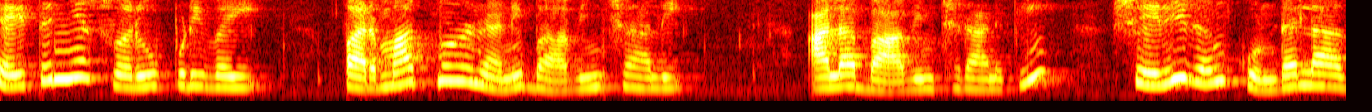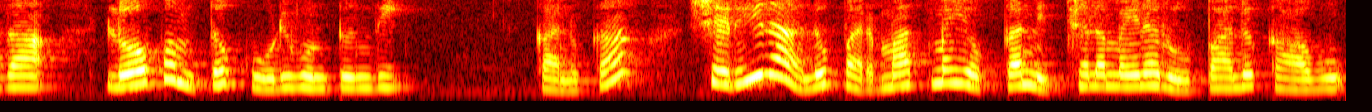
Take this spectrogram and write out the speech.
చైతన్య స్వరూపుడివై పరమాత్ముడునని భావించాలి. అలా భావించడానికి శరీరం కుండలాగా లోపంతో కూడి ఉంటుంది. కనుక శరీరాలు పరమాత్మ యొక్క నిశ్చలమైన రూపాలు కావు.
